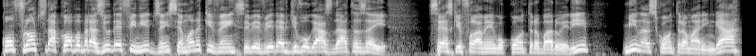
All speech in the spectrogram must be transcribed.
Confrontos da Copa Brasil definidos, em semana que vem. CBV deve divulgar as datas aí. Sesc Flamengo contra Barueri, Minas contra Maringá,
